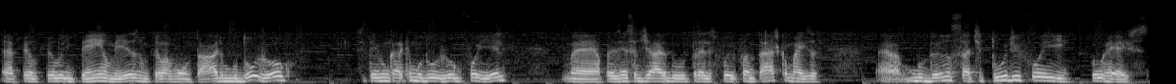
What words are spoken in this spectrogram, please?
é, pelo, pelo empenho mesmo, pela vontade, mudou o jogo. Se teve um cara que mudou o jogo, foi ele. É, a presença diária do Trellis foi fantástica, mas é, a mudança, a atitude foi, foi o Regis.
